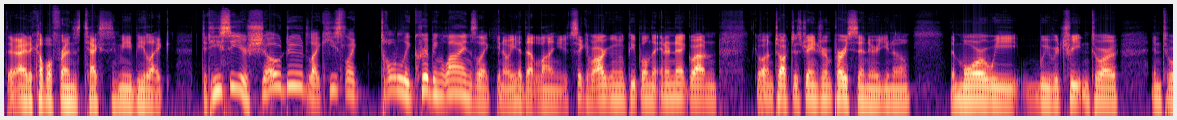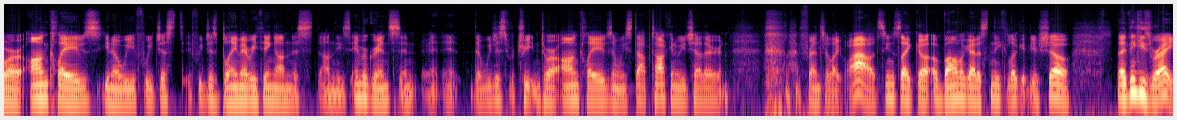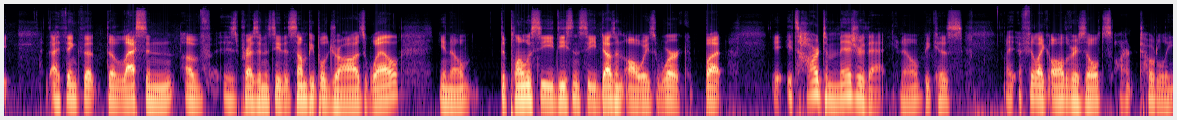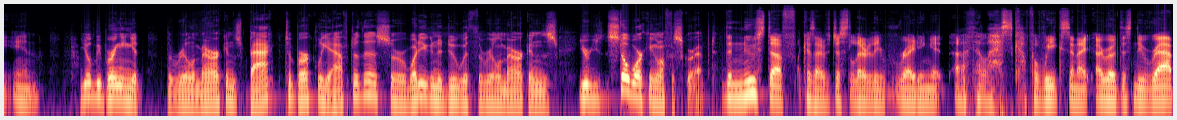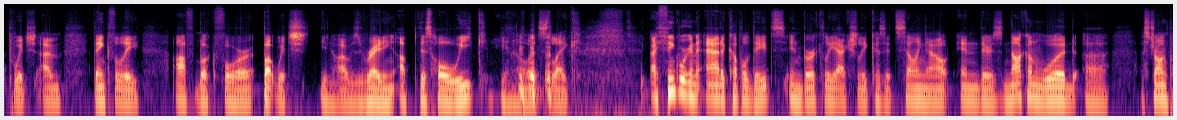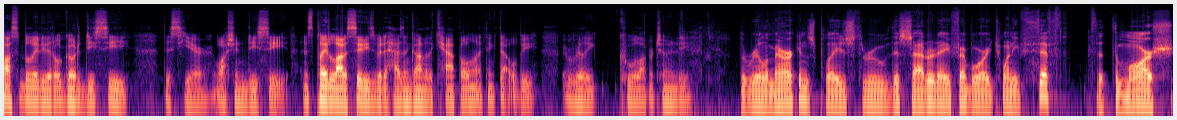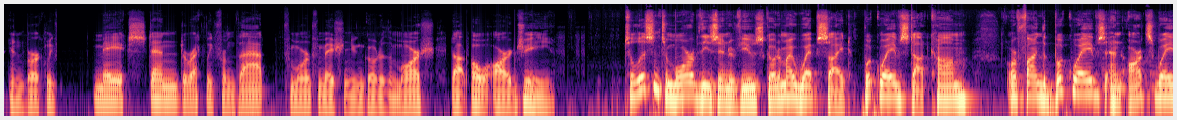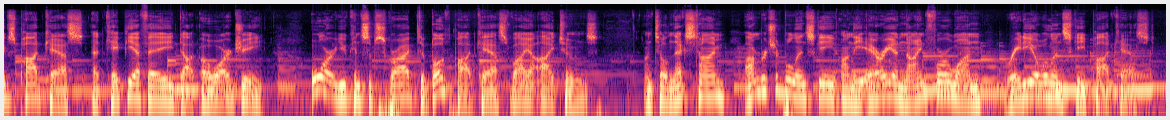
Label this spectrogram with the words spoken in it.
There, I had a couple friends texting me, be like, "Did he see your show, dude? Like, he's like totally cribbing lines. Like, you know, he had that line: "You're sick of arguing with people on the internet. Go out and go out and talk to a stranger in person." Or, you know, the more we we retreat into our into our enclaves, you know, we if we just if we just blame everything on this on these immigrants and, and, and then we just retreat into our enclaves and we stop talking to each other and my friends are like, "Wow, it seems like uh, Obama got a sneak look at your show." I think he's right. I think that the lesson of his presidency that some people draw as well, you know, diplomacy, decency doesn't always work, but it, it's hard to measure that, you know, because I, feel like all the results aren't totally in. You'll be bringing it the Real Americans back to Berkeley after this, or what are you going to do with the Real Americans you're still working off a script. The new stuff, because I was just literally writing it uh, the last couple of weeks, and I, I wrote this new rap, which I'm thankfully off book for, but which, you know, I was writing up this whole week. You know, it's like. I think we're going to add a couple dates in Berkeley actually because it's selling out, and there's knock on wood uh, a strong possibility that it'll go to DC this year, Washington D.C. And it's played a lot of cities, but it hasn't gone to the capital. I think that will be a really cool opportunity. The Real Americans plays through this Saturday, February 25th, at the Marsh in Berkeley. May extend directly from that. For more information, you can go to themarsh.org. To listen to more of these interviews, go to my website, bookwaves.com, or find the Bookwaves and Artswaves podcasts at kpfa.org. Or you can subscribe to both podcasts via iTunes. Until next time, I'm Richard Wolinsky on the Area 941 Radio Wolinsky podcast.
